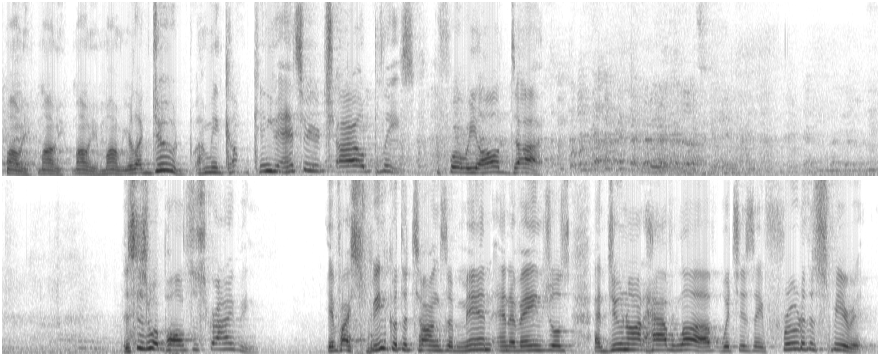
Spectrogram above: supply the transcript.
mommy, mommy, mommy, mommy. You're like, dude, I mean, come, can you answer your child, please, before we all die? This is what Paul's describing. If I speak with the tongues of men and of angels and do not have love, which is a fruit of the Spirit,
